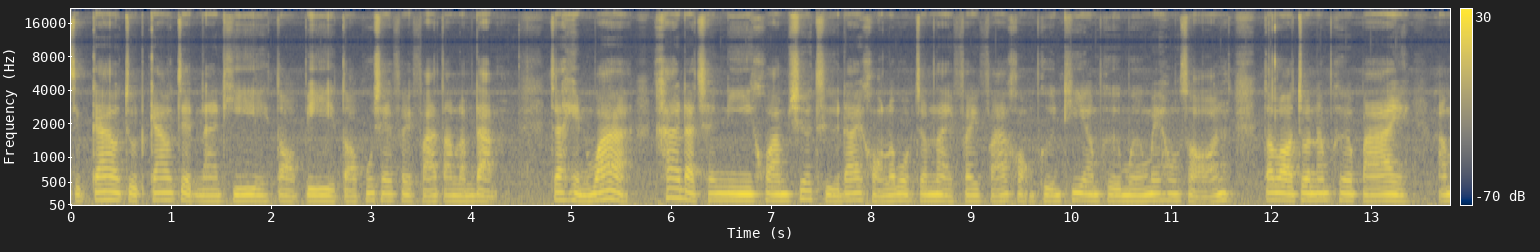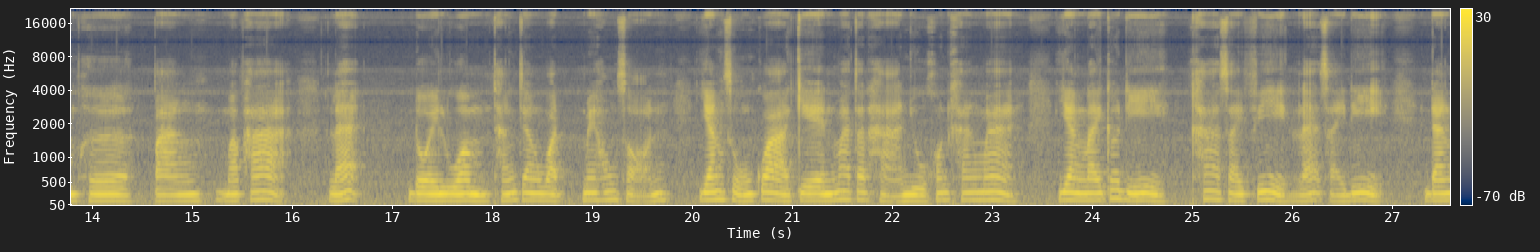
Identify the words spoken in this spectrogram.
179.97 นาที ต่อปีต่อผู้ใช้ไฟฟ้าตามลำดับ จะเห็นว่าค่าดัชนีความเชื่อถือได้ของระบบจำหน่ายไฟฟ้าของพื้นที่อำเภอเมืองแม่ฮ่องสอน ตลอดจนอำเภอปลาย อำเภอ ปางมะผ้า และโดยรวมทั้งจังหวัดแม่ฮ่องสอน ยังสูงกว่าเกณฑ์มาตรฐานอยู่ค่อนข้างมาก อย่างไรก็ดี ค่าไซฟีและไซดีดัง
